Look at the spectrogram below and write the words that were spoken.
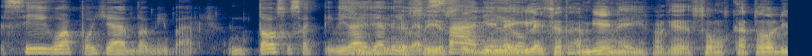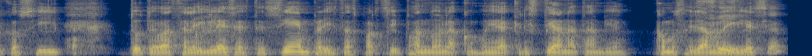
sigo apoyando a mi barrio en todas sus actividades Sí, de aniversario. Y en la iglesia también, eh, porque somos católicos y tú te vas a la iglesia este, siempre y estás participando en la comunidad cristiana también. ¿Cómo se llama la Sí. iglesia?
